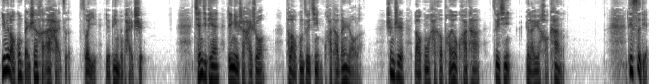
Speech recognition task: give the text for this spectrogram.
因为老公本身很爱孩子，所以也并不排斥。前几天，李女士还说，她老公最近夸她温柔了，甚至老公还和朋友夸她最近越来越好看了。第四点，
